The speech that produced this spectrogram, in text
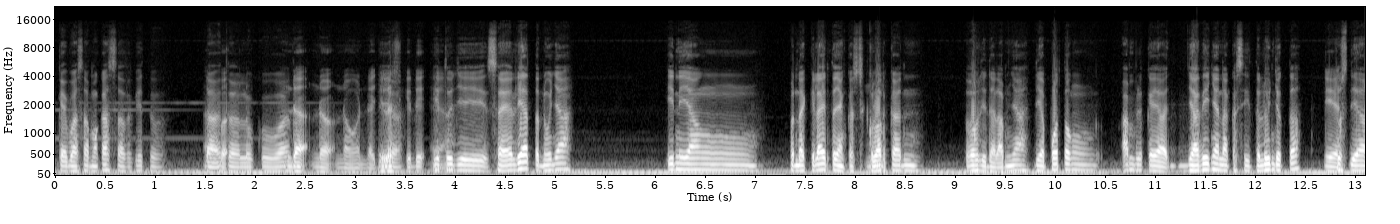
kayak bahasa Makassar gitu tidak terlalu kuat nggak nggak nggak jelas Iya, gede. itu ji saya lihat tentunya ini yang pendaki lain yang kasih keluarkan roh di dalamnya dia potong ambil kayak jarinya nak kasih telunjuk tuh. Iya. terus dia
